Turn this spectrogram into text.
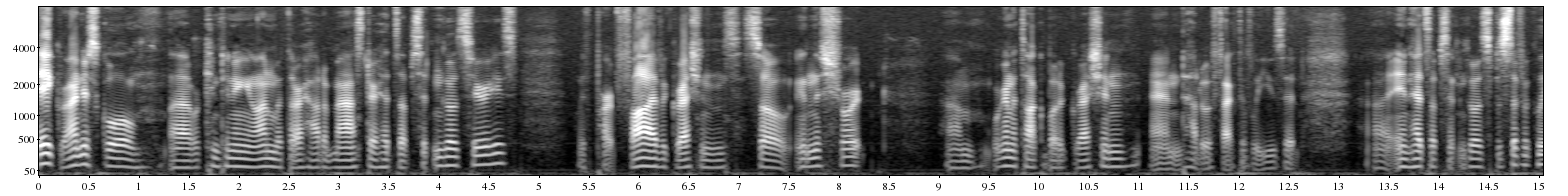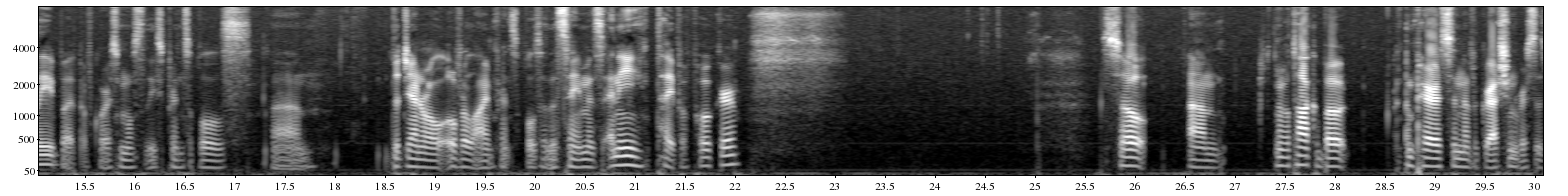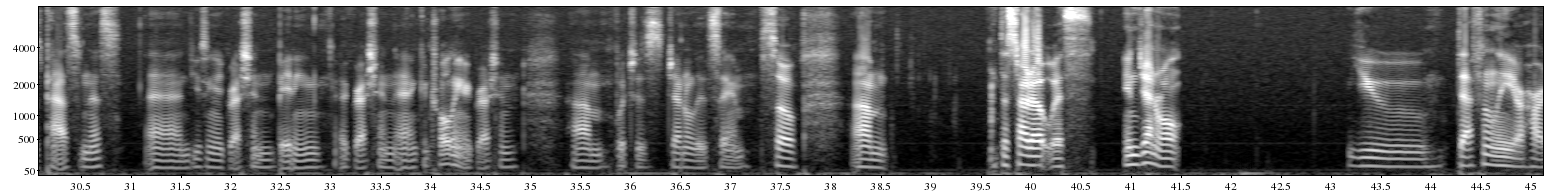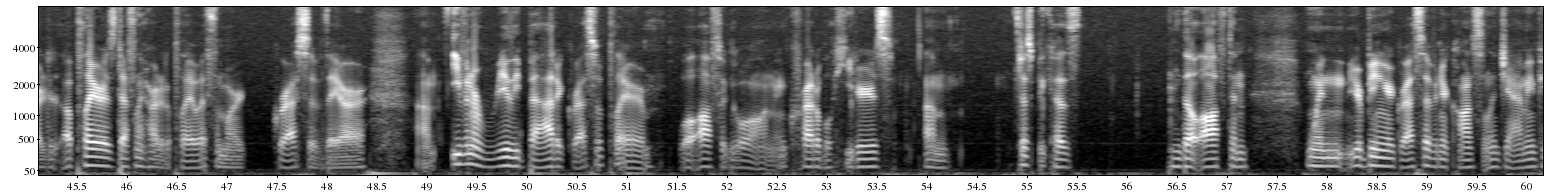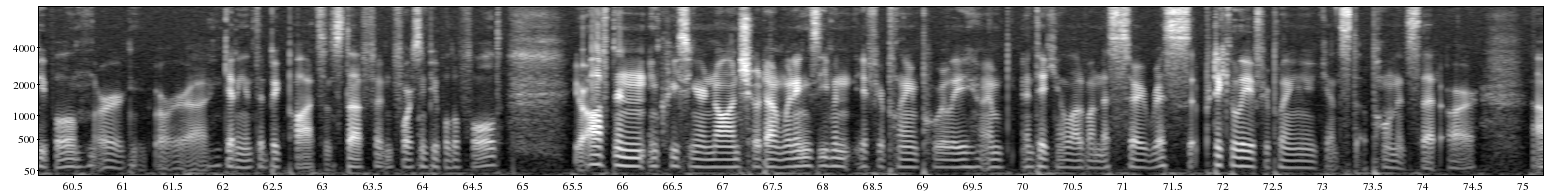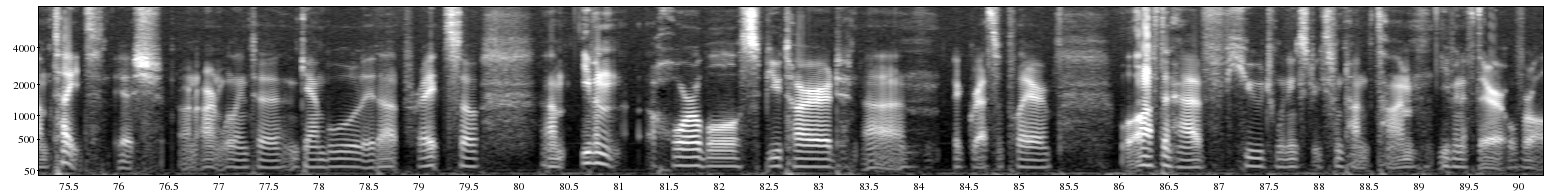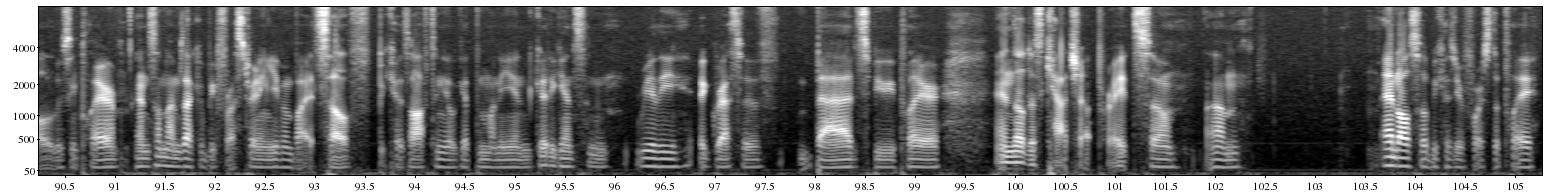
Good day, Grinder School. Uh, we're continuing on with our How to Master Heads Up Sit and Go series with part 5, Aggressions. So, in this short, um, we're going to talk about aggression and how to effectively use it uh, in Heads Up Sit and Go specifically, but of course, most of these principles, um, the general overlying principles, are the same as any type of poker. So, um, we'll talk about a comparison of aggression versus passiveness, and using aggression, baiting aggression, and controlling aggression, um, which is generally the same. So, um, to start out with, in general, you definitely are hard. A player is definitely harder to play with the more aggressive they are. Um, even a really bad aggressive player will often go on incredible heaters, um, just because they'll often when you're being aggressive and you're constantly jamming people or or uh, getting into big pots and stuff and forcing people to fold, you're often increasing your non-showdown winnings, even if you're playing poorly and, and taking a lot of unnecessary risks. Particularly if you're playing against opponents that are um, tight-ish and aren't willing to gamble it up, right? So um, even a horrible, spewtard, uh, aggressive player will often have huge winning streaks from time to time, even if they're overall a losing player. And sometimes that could be frustrating even by itself, because often you'll get the money in good against a really aggressive, bad, spewy player, and they'll just catch up, right? So, um, and also because you're forced to play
